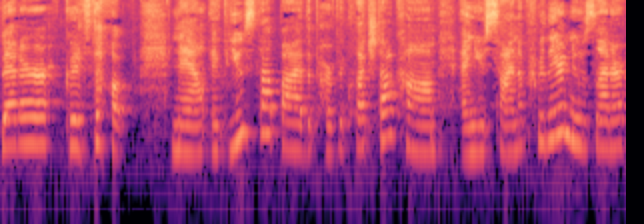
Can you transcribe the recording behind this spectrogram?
better good stuff. Now, if you stop by theperfectclutch.com and you sign up for their newsletter,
